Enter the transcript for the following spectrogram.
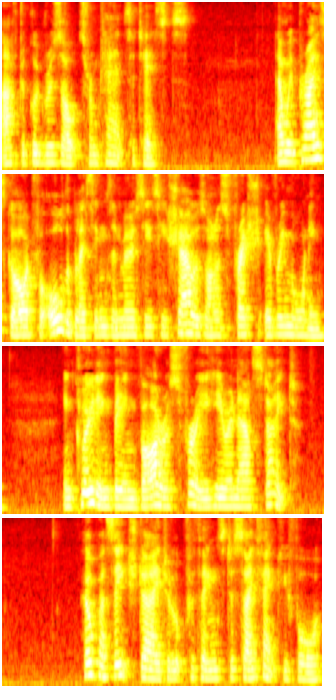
after good results from cancer tests. And we praise God for all the blessings and mercies He showers on us fresh every morning including being virus free here in our state. Help us each day to look for things to say thank you for,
